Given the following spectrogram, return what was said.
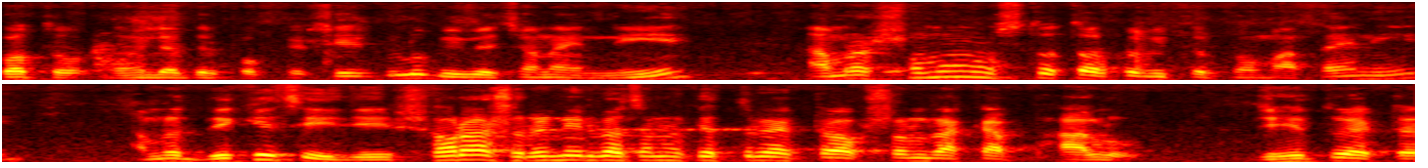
কত মহিলাদের পক্ষে সেগুলো বিবেচনায় নিয়ে আমরা সমস্ত তর্ক বিতর্ক মাথায় নিয়ে আমরা দেখেছি যে সরাসরি নির্বাচনের ক্ষেত্রে একটা অপশন রাখা ভালো। যেহেতু একটা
